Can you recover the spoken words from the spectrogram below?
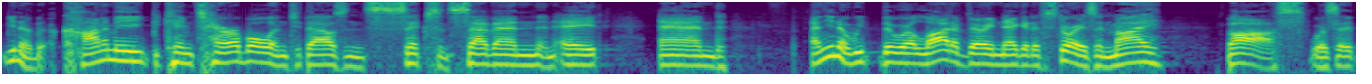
you know the economy became terrible in 2006 and seven and eight, and and you know we, there were a lot of very negative stories. And my boss was a,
